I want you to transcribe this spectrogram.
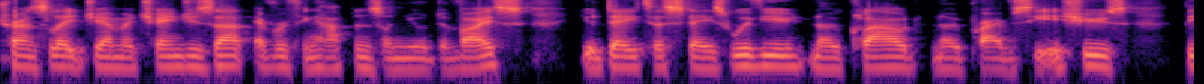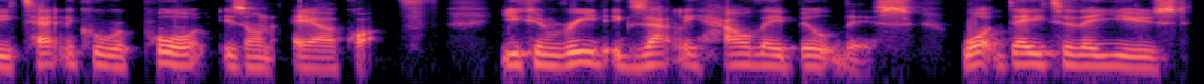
Translate Gemma changes that. Everything happens on your device. Your data stays with you. No cloud, no privacy issues. The technical report is on arXiv. You can read exactly how they built this, what data they used,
